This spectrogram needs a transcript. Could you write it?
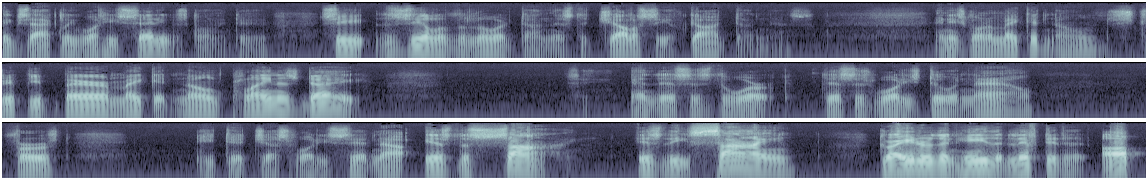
Exactly what he said he was going to do. See, the zeal of the Lord done this. The jealousy of God done this. And he's going to make it known. Strip you bare, make it known plain as day. See, and this is the work. This is what he's doing now. First, he did just what he said. Now, is the sign, is the sign greater than he that lifted it up?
